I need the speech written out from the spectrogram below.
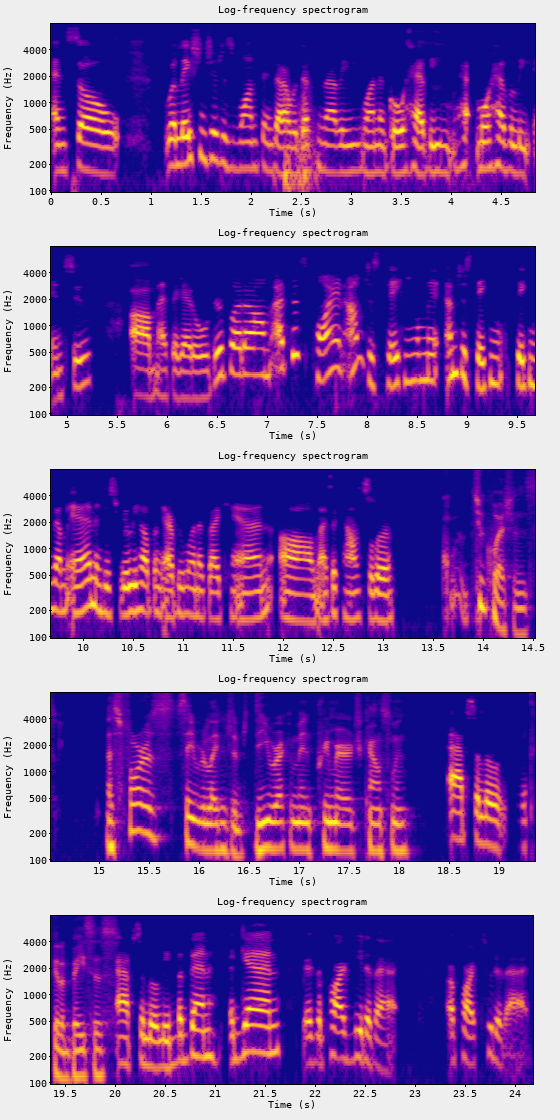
And so relationships is one thing that I would definitely want to go heavy, more heavily into. Um, as I get older, but um, at this point, I'm just taking them. In, I'm just taking taking them in and just really helping everyone as I can um, as a counselor. Two questions. As far as say relationships, do you recommend pre-marriage counseling? Absolutely. To get a basis. Absolutely. But then again, there's a part B to that, or part two to that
